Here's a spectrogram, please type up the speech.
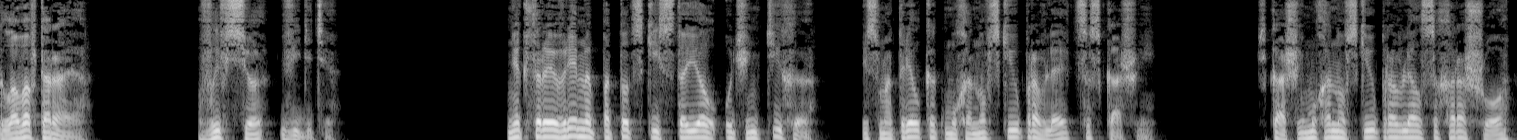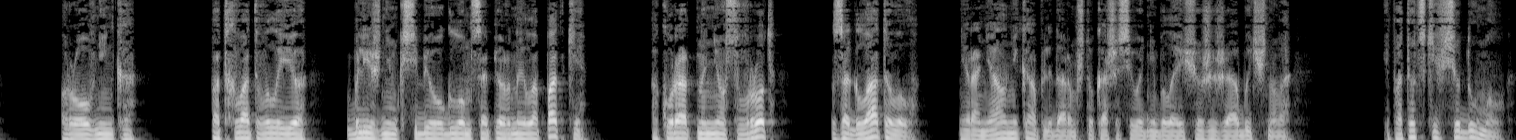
Глава вторая. Вы все видите. Некоторое время Потоцкий стоял очень тихо и смотрел, как Мухановский управляется с кашей. С кашей Мухановский управлялся хорошо, ровненько, подхватывал ее ближним к себе углом саперной лопатки, аккуратно нес в рот, заглатывал, не ронял ни капли, даром, что каша сегодня была еще жиже обычного — и Потоцкий все думал,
